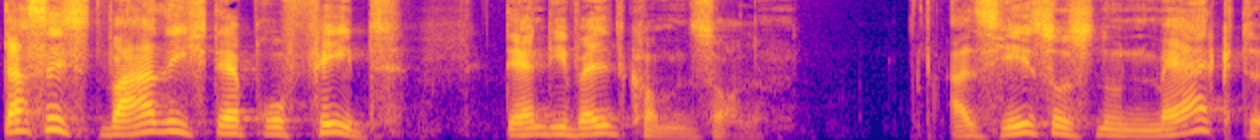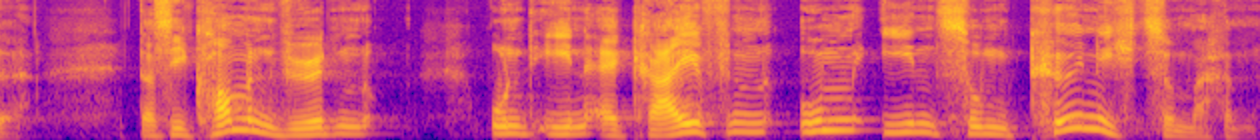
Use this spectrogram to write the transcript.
das ist wahrlich der Prophet, der in die Welt kommen soll. Als Jesus nun merkte, dass sie kommen würden und ihn ergreifen, um ihn zum König zu machen,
